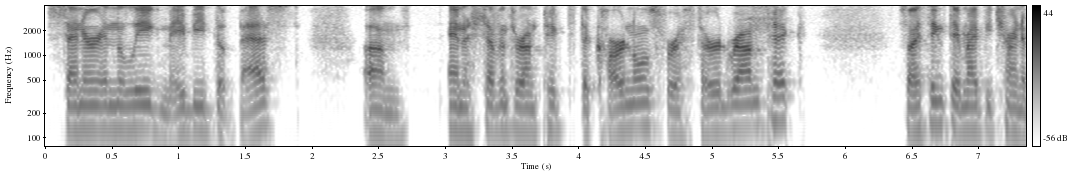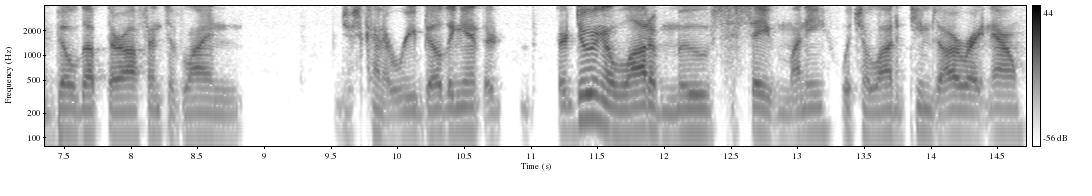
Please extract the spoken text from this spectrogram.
center in the league, maybe the best, um, and a seventh round pick to the Cardinals for a third round pick. So I think they might be trying to build up their offensive line, just kind of rebuilding it. They're they're doing a lot of moves to save money, which a lot of teams are right now.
